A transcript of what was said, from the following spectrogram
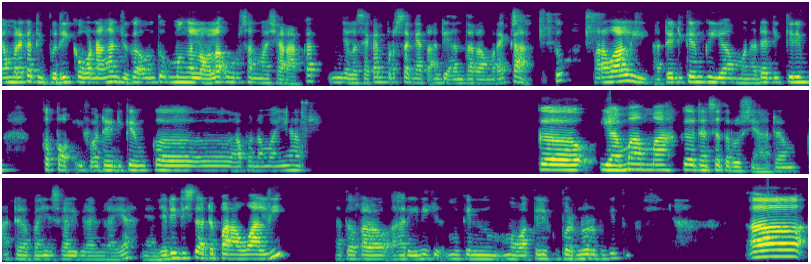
yang mereka diberi kewenangan juga untuk mengelola urusan masyarakat, menyelesaikan persengketaan di antara mereka. Itu para wali, ada yang dikirim ke Yaman, ada yang dikirim ke Taif, ada yang dikirim ke apa namanya? ke Yamamah ke dan seterusnya. Ada ada banyak sekali wilayah-wilayah. Ya, jadi di situ ada para wali atau kalau hari ini mungkin mewakili gubernur begitu. Uh,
